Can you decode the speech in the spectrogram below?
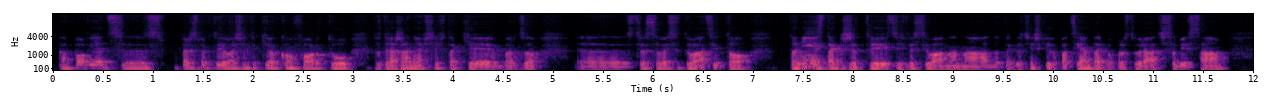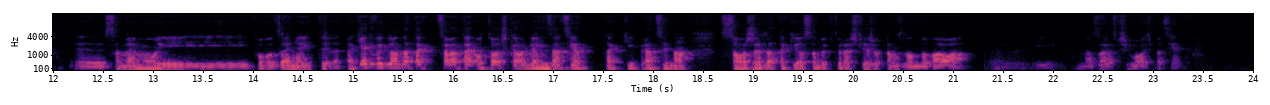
A powiedz y, z perspektywy właśnie takiego komfortu, wdrażania się w takie bardzo e, stresowe sytuacje, to, to nie jest tak, że ty jesteś wysyłana na, do tego ciężkiego pacjenta i po prostu radź sobie sam, e, samemu i, i, powodzenia i tyle. Tak jak wygląda tak cała ta otoczka, organizacja takiej pracy na sorze dla takiej osoby, która świeżo tam zlądowała i ma zaraz przyjmować pacjentów?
